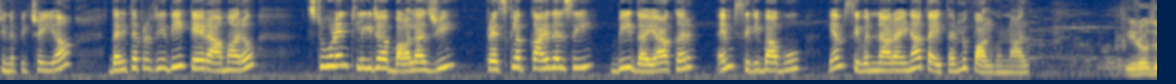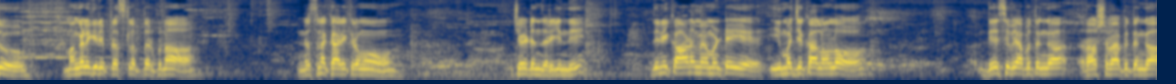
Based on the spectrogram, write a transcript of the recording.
చిన్నపిచ్చయ్య దళిత ప్రతినిధి K. Ramarao student leader Balaji press club కార్యదర్శి B. Dayakar M. Siribabu M. Sivanarayana తదితరులు పాల్గొన్నారు. ఈరోజు మంగళగిరి ప్రెస్ క్లబ్ తరఫున నిరసన కార్యక్రమం చేయడం జరిగింది. దీనికి కారణం ఏమంటే ఈ మధ్యకాలంలో దేశవ్యాప్తంగా రాష్ట్ర వ్యాప్తంగా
